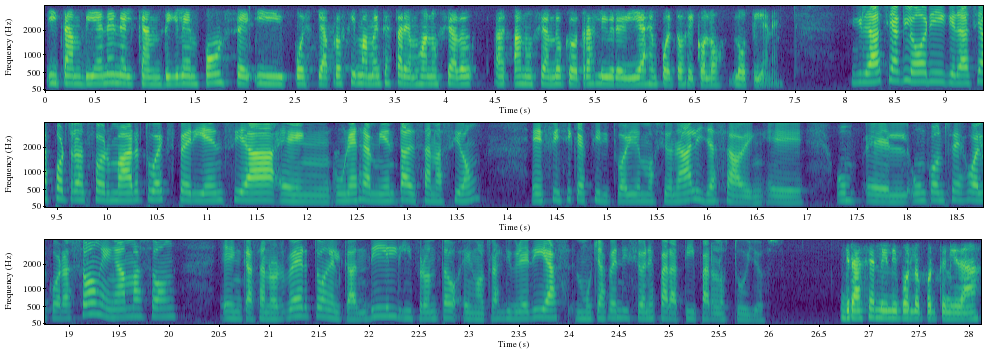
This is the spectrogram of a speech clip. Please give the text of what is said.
y también en el Candil en Ponce y pues ya próximamente estaremos anunciado, anunciando que otras librerías en Puerto Rico lo, lo tienen. Gracias, Glory. Gracias por transformar tu experiencia en una herramienta de sanación eh, física, espiritual y emocional. Y ya saben, eh, un, un consejo al corazón en Amazon, en Casa Norberto, en El Candil y pronto en otras librerías. Muchas bendiciones para ti y para los tuyos. Gracias, Lili, por la oportunidad.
